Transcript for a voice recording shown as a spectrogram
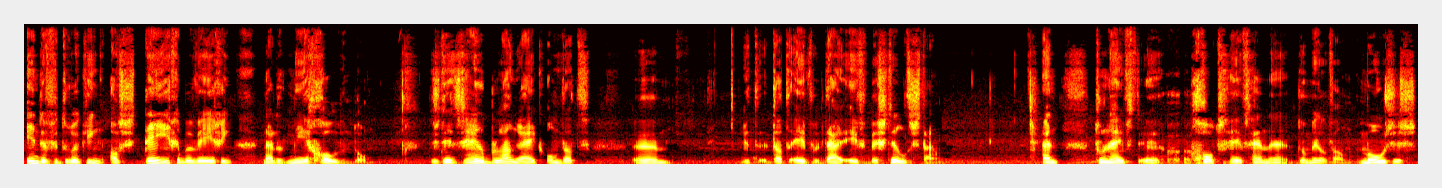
in de verdrukking als tegenbeweging naar het meer Godendom. Dus dit is heel belangrijk om dat, uh, dat even, daar even bij stil te staan. En toen heeft uh, God heeft hen, hè, door middel van Mozes,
